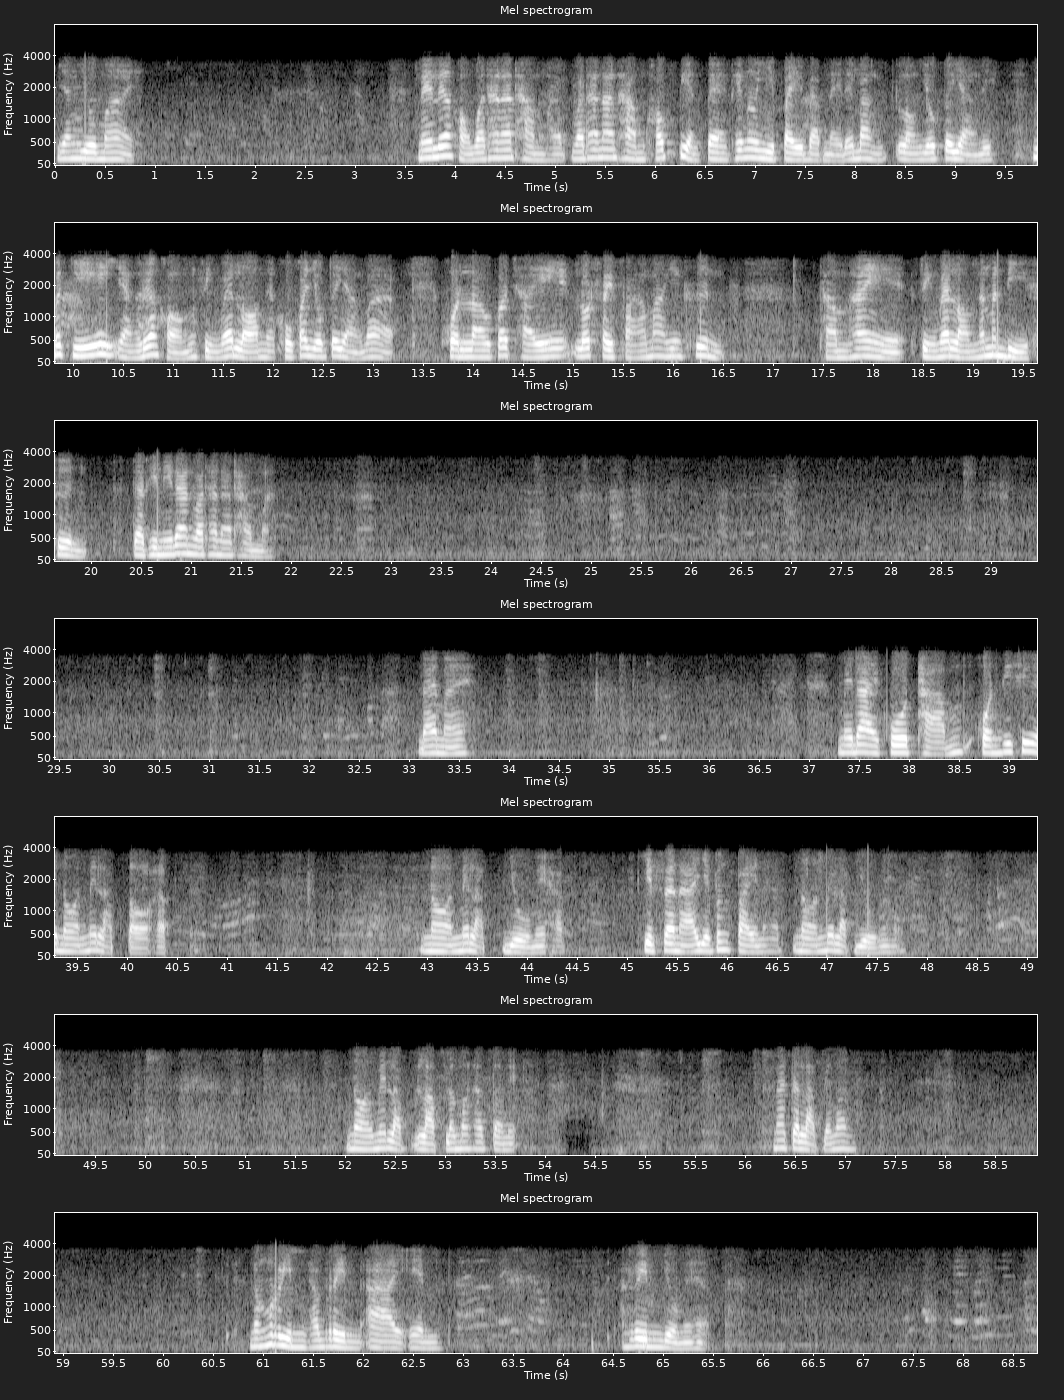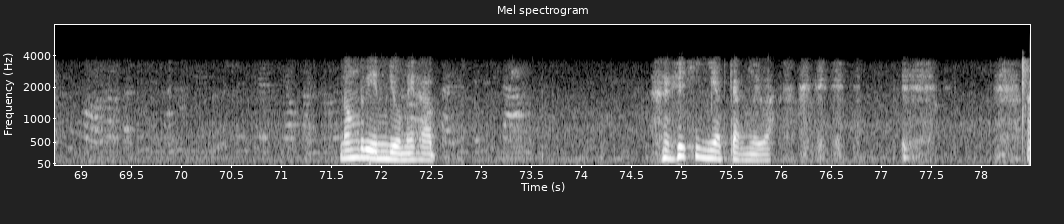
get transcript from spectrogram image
ยังอยู่ไหมในเรื่องของวัฒนธรรมครับ วัฒนธรรมเขาเปลี่ยนแปลงเทคโนโลยีไปแบบไหนได้บ้าง ลองยกตัวอย่างดิ เมื่อกี้อย่างเรื่องของสิ่งแวดล้อมเนี่ยครูก็ยกตัวอย่างว่า คนเราก็ใช้รถไฟฟ้ามากยิ่งขึ้นทำให้สิ่งแวดล้อมนั้นมันดีขึ้น แต่ทีนี้ด้านวัฒนธรรมอะได้ไหม ไม่ได้ครูถามคนที่ชื่อนอนไม่หลับต่อครับ นอนไม่หลับอยู่ไหมครับกิจสนาอย่าเพิ่งไปนะครับ นอนไม่หลับอยู่ไหมครับนอนไม่หลับหลับแล้วมั้งครับ ตอนนี้ น่าจะหลับแล้วมั้งน้องรินครับ ริน R I N รินอยู่ไหมครับ น้องรินอยู่ไหมครับเงียบจังเลยวะ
